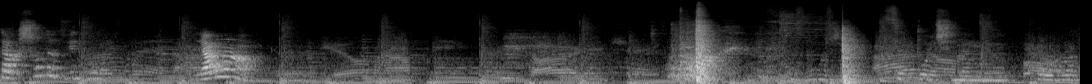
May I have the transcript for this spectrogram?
Так, що тут відбувається? Ляна! Боже, це точно не проворот.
